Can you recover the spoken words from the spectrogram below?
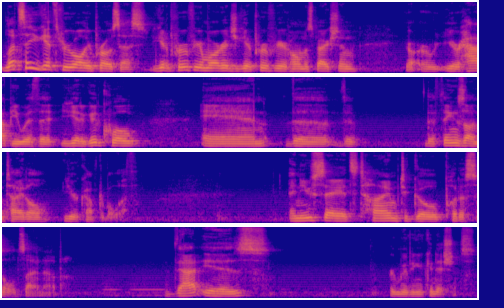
let's say you get through all your process. You get a proof of your mortgage, you get a proof of your home inspection, you're, or you're happy with it, you get a good quote, and the, the, the things on title you're comfortable with. And you say it's time to go put a sold sign up. That is removing your conditions.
